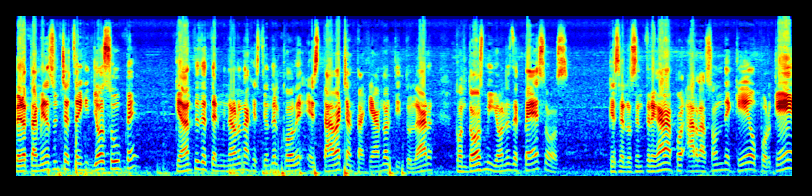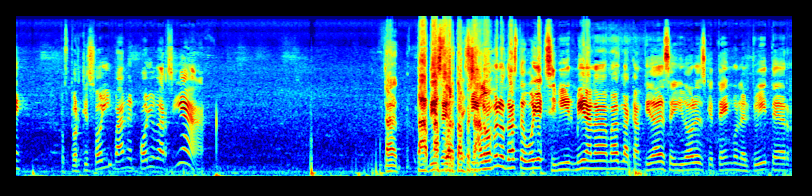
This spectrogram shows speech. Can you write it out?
Pero también es un chantajista. Yo supe que antes de terminar una gestión del CODE estaba chantajeando al titular con dos millones de pesos. Que se los entregara por- a razón de qué o por qué. Pues porque soy Iván el Pollo García. Está, fuerte, si no me los das te voy a exhibir. Mira nada más la cantidad de seguidores que tengo en el Twitter.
